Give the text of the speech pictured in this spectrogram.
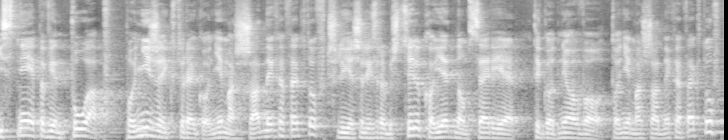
istnieje pewien pułap, poniżej którego nie masz żadnych efektów, czyli jeżeli zrobisz tylko jedną serię tygodniowo, to nie masz żadnych efektów.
